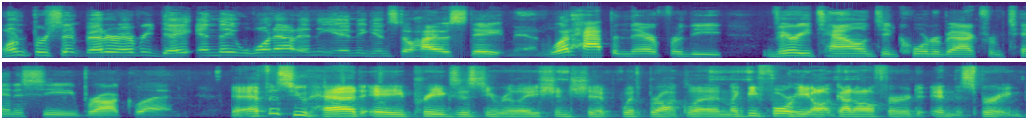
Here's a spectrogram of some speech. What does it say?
1% better every day, and they won out in the end against Ohio State, man. What happened there for the very talented quarterback from Tennessee, Brock Glenn? Yeah, FSU had a pre-existing relationship with Brock Glenn, like before he got offered in the spring.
